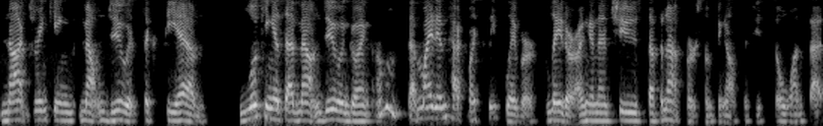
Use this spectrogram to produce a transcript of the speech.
not drinking Mountain Dew at 6 p.m., looking at that Mountain Dew and going, oh, that might impact my sleep labor later. I'm going to choose 7 Up or something else if you still want that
